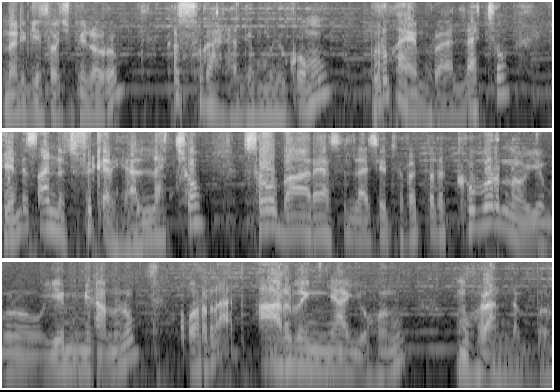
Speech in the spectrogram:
መርጌቶች ቢኖሩም ከእሱ ጋር ደግሞ የቆሙ ብሩህ አእምሮ ያላቸው የነጻነት ፍቅር ያላቸው ሰው በአርያ ስላሴ የተፈጠረ ክቡር ነው የሚያምኑ ቆራጥ አርበኛ የሆኑ ምሁራን ነበሩ።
